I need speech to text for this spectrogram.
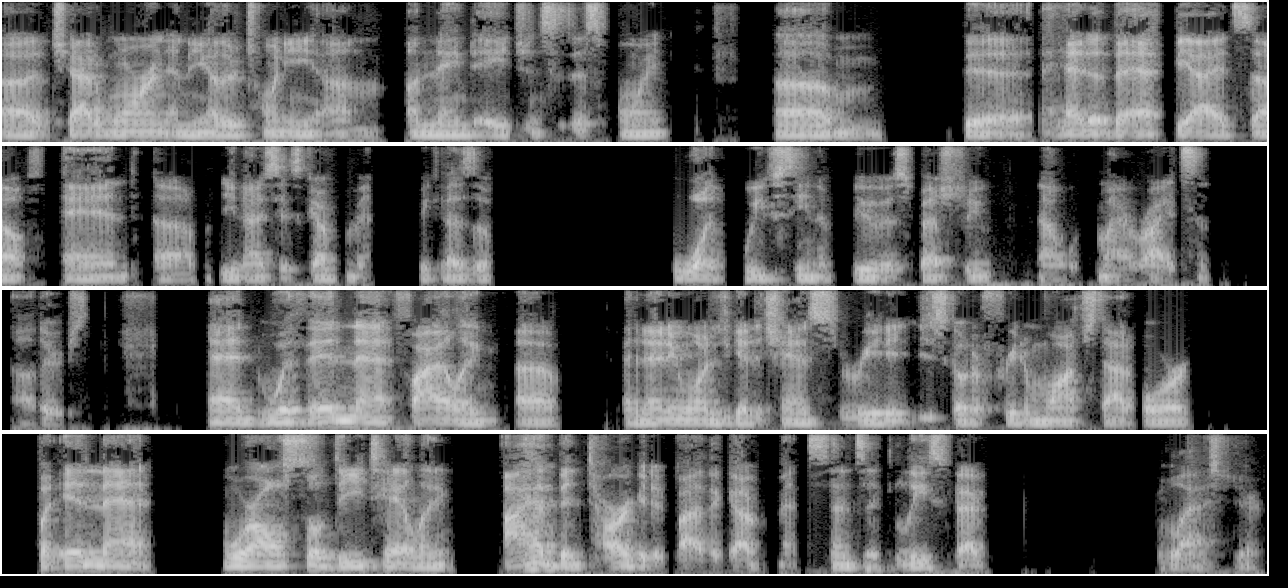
uh, Chad Warren, and the other 20 um, unnamed agents at this point. Um, the head of the FBI itself and uh, the United States government because of what we've seen them do, especially now with my rights and others. And within that filing, uh, and anyone who get a chance to read it, you just go to freedomwatch.org. But in that, we're also detailing, I have been targeted by the government since at least February of last year.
